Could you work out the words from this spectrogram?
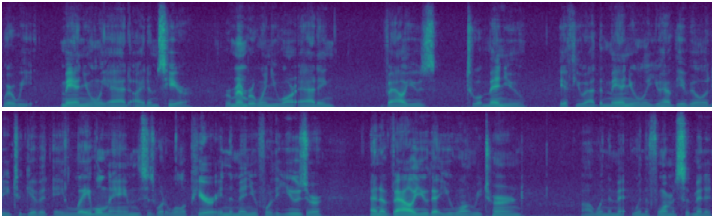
where we manually add items here. Remember when you are adding values to a menu, if you add them manually, you have the ability to give it a label name. This is what it will appear in the menu for the user, and a value that you want returned uh, when the when the form is submitted.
